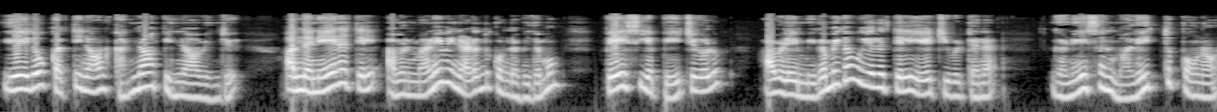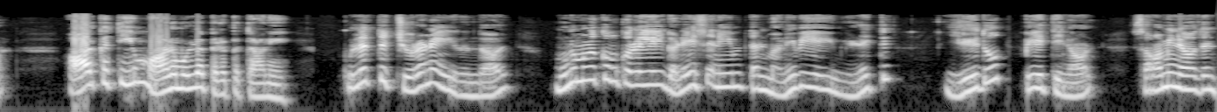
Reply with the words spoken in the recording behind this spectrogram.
ஏதோ கத்தினான் கண்ணா பின்னாவென்று அந்த நேரத்தில் அவன் மனைவி நடந்து கொண்ட விதமும் பேசிய பேச்சுகளும் அவளை மிக மிக உயரத்தில் ஏற்றிவிட்டன. கணேசன் மலைத்து போனான். ஆர்க்கத்தியும் மானமுள்ள பிறப்புத்தானே. குலத்துச் சுரணை இருந்தால் முணுமுணுக்கும் குரலில் கணேசனையும் தன் மனைவியையும் இணைத்து ஏதோ பேத்தினான். சாமிநாதன்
